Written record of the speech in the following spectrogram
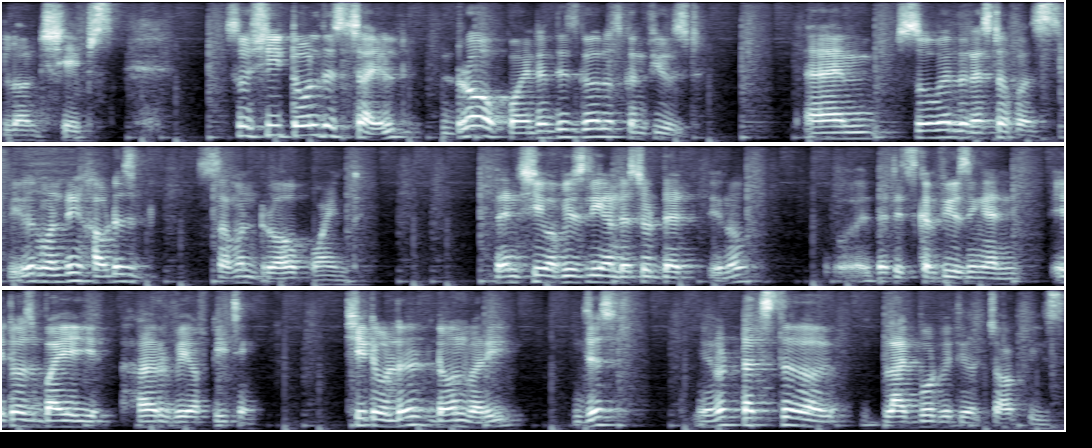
learned shapes. So she told this child draw a point and this girl was confused. And so were the rest of us. We were wondering how does someone draw a point? Then she obviously understood that you know that it's confusing and it was by her way of teaching. She told her don't worry just you know touch the blackboard with your chalk piece.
